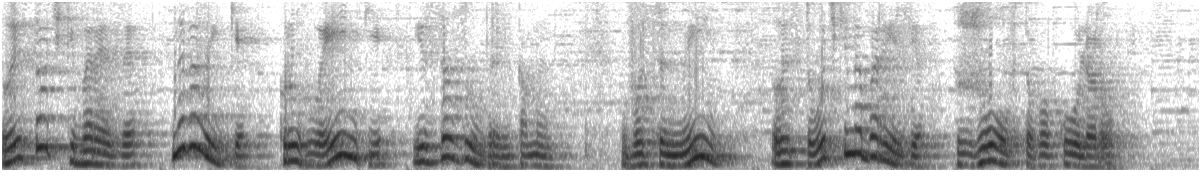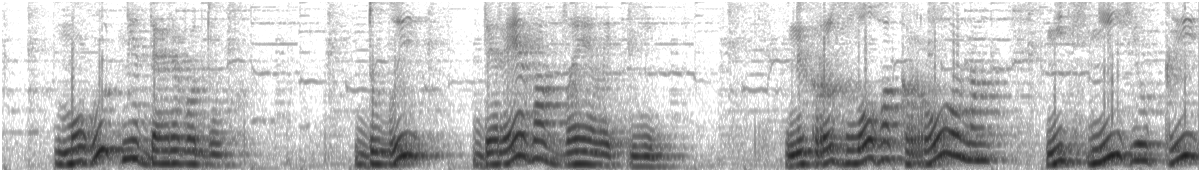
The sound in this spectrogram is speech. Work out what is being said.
листочки берези невеликі, кругленькі із зазубринками. Восени листочки на березі жовтого кольору. Могутнє дерево дуб. Дуби дерева велетні. В них розлога крона, міцні гілки,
